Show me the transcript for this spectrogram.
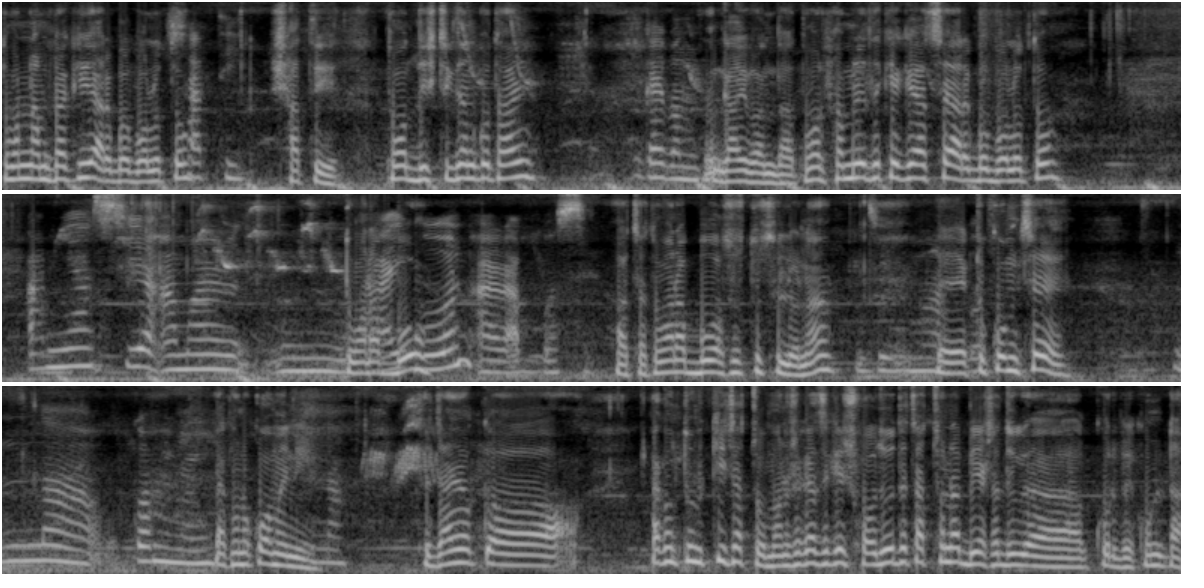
তোমার নামটা কি? আরেকবার বলো তো। সাথী। সাথী। তোমার ডিস্ট্রিক্ট জান কোথায়? গাইবান্ধ। গাইবান্ধা। তোমার ফ্যামিলি থেকে কে আছে? আরেকবার বলো তো। আমি আছি আমার তোমার আব্বু? বোন আর আব্বু আছে। আচ্ছা তোমার আব্বু অসুস্থ ছিল না? একটু কমছে? না কমই নাই। এখনও কমেনি? না। তো যাই হোক এখন তুমি কি চাচ্ছ? মানুষের কাছে কি সহযোগিতা চাচ্ছ না বিয়ে শাদী করবে? কোনটা?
